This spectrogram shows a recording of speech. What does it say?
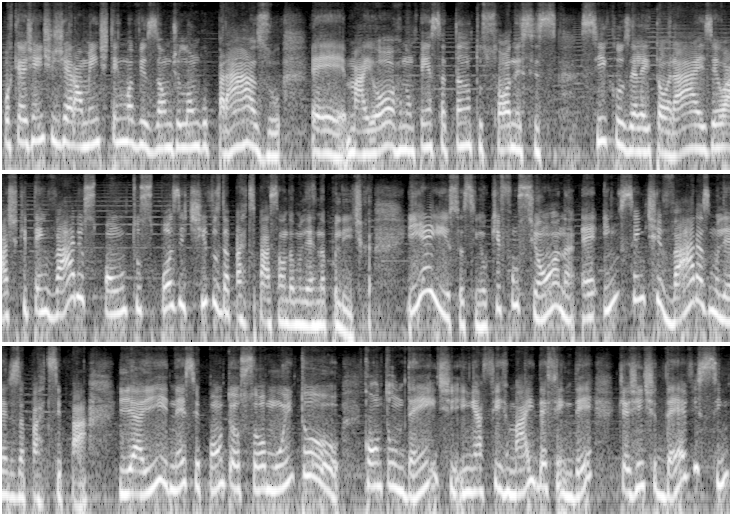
porque a gente geralmente tem uma visão de longo prazo é, maior, não pensa tanto só nesses ciclos eleitorais. Eu acho que tem vários pontos positivos da participação da mulher na política. E é isso, assim, o que funciona é incentivar as mulheres a participar. E aí, nesse ponto, eu sou muito contundente em afirmar e defender que a gente deve sim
